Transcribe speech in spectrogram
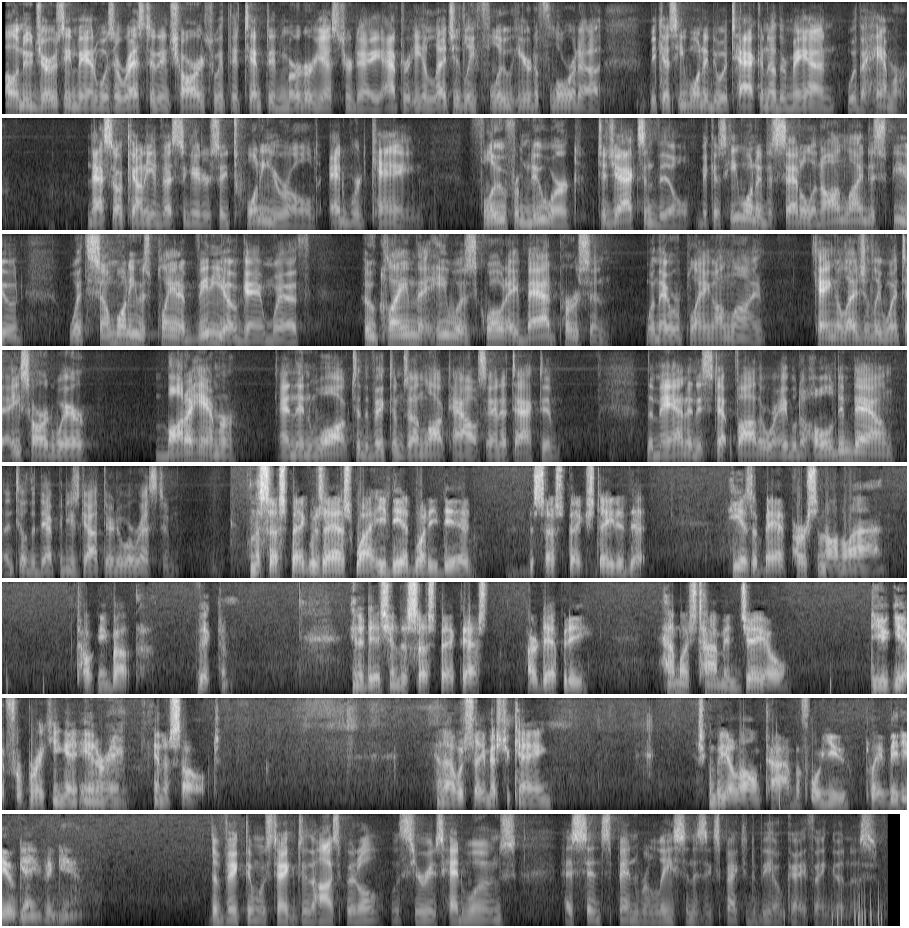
A New Jersey man was arrested and charged with attempted murder yesterday after he allegedly flew here to Florida because he wanted to attack another man with a hammer. Nassau County investigators say 20 year old Edward Kang flew from Newark to Jacksonville because he wanted to settle an online dispute with someone he was playing a video game with who claimed that he was, quote, a bad person when they were playing online. Kang allegedly went to Ace Hardware, bought a hammer, and then walked to the victim's unlocked house and attacked him. The man and his stepfather were able to hold him down until the deputies got there to arrest him. When the suspect was asked why he did what he did, the suspect stated that he is a bad person online, talking about the victim. In addition, the suspect asked our deputy, How much time in jail do you get for breaking and entering an assault? And I would say, Mr. Kang, it's going to be a long time before you play video games again. The victim was taken to the hospital with serious head wounds, has since been released and is expected to be okay, thank goodness.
